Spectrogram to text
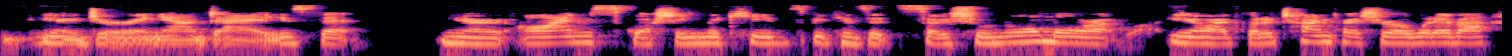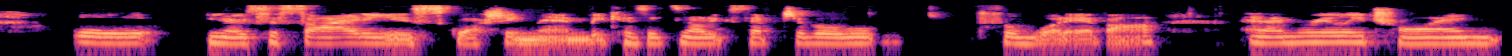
you know, during our days that you know, I'm squashing the kids because it's social norm or, you know, I've got a time pressure or whatever, or, you know, society is squashing them because it's not acceptable for whatever. And I'm really trying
